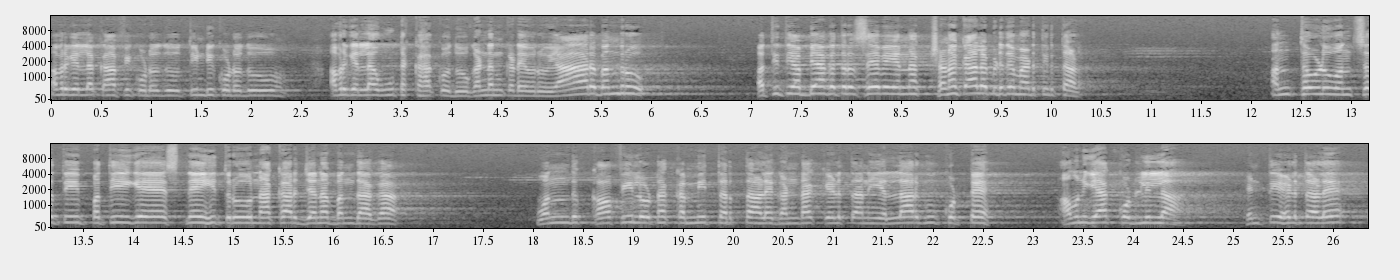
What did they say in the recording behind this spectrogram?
ಅವರಿಗೆಲ್ಲ ಕಾಫಿ ಕೊಡೋದು, ತಿಂಡಿ ಕೊಡೋದು, ಅವರಿಗೆಲ್ಲ ಊಟಕ್ಕೆ ಹಾಕೋದು, ಗಂಡನ ಕಡೆಯವರು ಯಾರು ಬಂದರೂ ಅತಿಥಿ ಅಭ್ಯಾಗತರ ಸೇವೆಯನ್ನು ಕ್ಷಣಕಾಲ ಬಿಡದೆ ಮಾಡ್ತಿರ್ತಾಳೆ. ಅಂಥವಳು ಒಂದ್ಸತಿ ಪತಿಗೆ ಸ್ನೇಹಿತರು ನಾಲ್ಕಾರು ಜನ ಬಂದಾಗ ಒಂದು ಕಾಫಿ ಲೋಟ ಕಮ್ಮಿ ತರ್ತಾಳೆ, ಗಂಡ ಕೇಳ್ತಾನೆ, ಎಲ್ಲಾರ್ಗೂ ಕೊಟ್ಟೆ ಅವನಿಗೆ ಯಾಕೆ ಕೊಡಲಿಲ್ಲ. ಹೆಂಡತಿ ಹೇಳ್ತಾಳೆ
